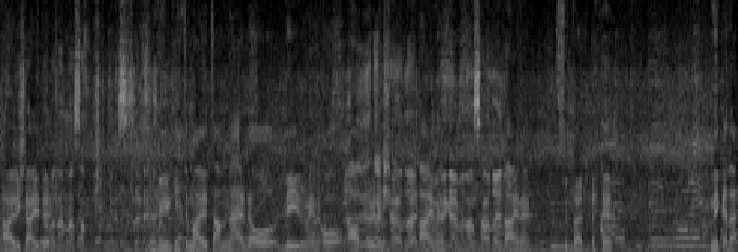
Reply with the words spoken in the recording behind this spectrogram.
Harikaydı. Demeden ben satmıştım yine size. Büyük ihtimalle tam nerede o değirmenin o alt Evet bölüm. aşağıda, dinlemene Aynen. gelmeden sağdaydı. Aynen. Süper. ne kadar?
